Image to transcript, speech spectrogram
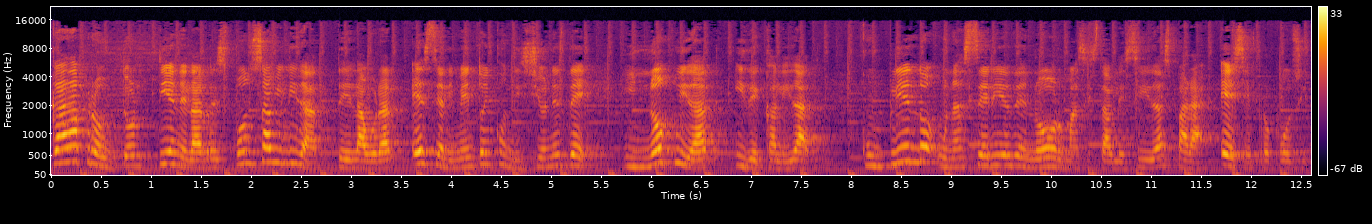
cada productor tiene la responsabilidad de elaborar este alimento en condiciones de inocuidad y de calidad, cumpliendo una serie de normas establecidas para ese propósito.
